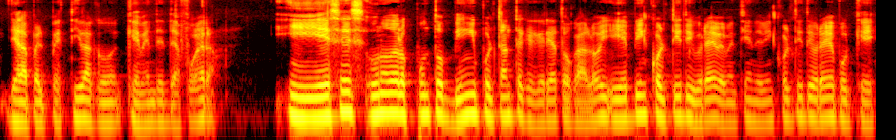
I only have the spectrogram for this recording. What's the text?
de la perspectiva que, ven desde afuera. Y ese es uno de los puntos bien importantes que quería tocar hoy. Y es bien cortito y breve, ¿me entiendes? Bien cortito y breve porque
